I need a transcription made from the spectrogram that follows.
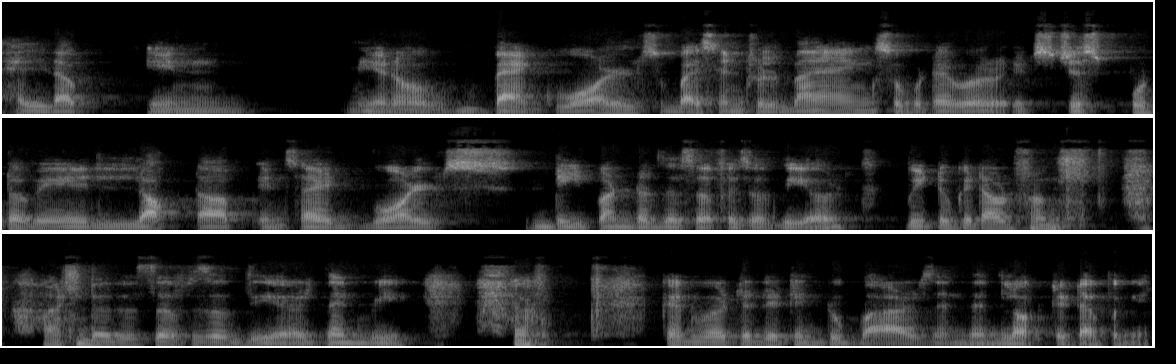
held up in you know bank vaults by central banks or whatever. It's just put away locked up inside vaults deep under the surface of the earth. We took it out from under the surface of the earth and we converted it into bars and then locked it up again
